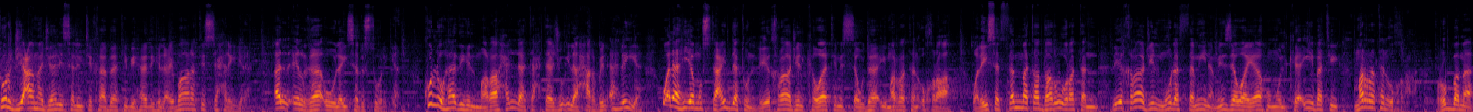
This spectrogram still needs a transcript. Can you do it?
ترجع مجالس الانتخابات بهذه العبارة السحرية. الإلغاء ليس دستورياً. كل هذه المراحل لا تحتاج إلى حرب أهلية ولا هي مستعدة لإخراج الكواتم السوداء مرة أخرى وليست ثمة ضرورة لإخراج الملثمين من زواياهم الكئيبة مرة أخرى ربما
